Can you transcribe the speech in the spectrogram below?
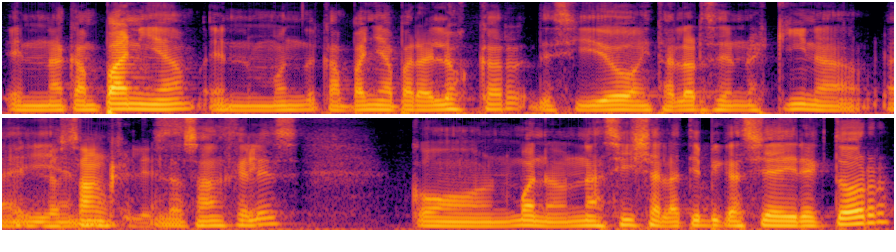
en una campaña, en una campaña para el Oscar, decidió instalarse en una esquina ahí en Los Ángeles. Los Ángeles con, bueno, una silla, la típica silla de director,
